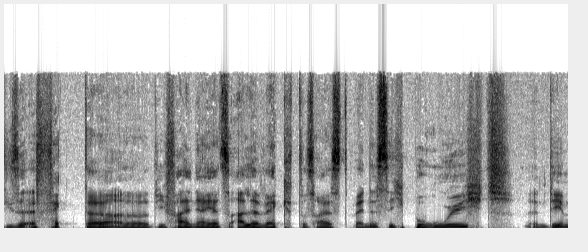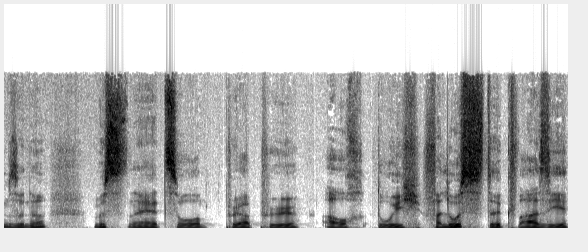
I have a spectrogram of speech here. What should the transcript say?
Diese Effekte, also die fallen ja jetzt alle weg. Das heißt, wenn es sich beruhigt, in dem Sinne, müssten jetzt so peu à peu auch durch Verluste quasi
